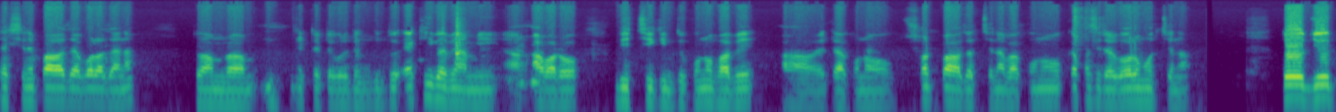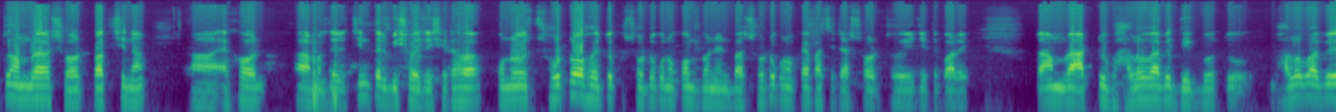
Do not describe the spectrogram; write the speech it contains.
সেকশনে পাওয়া যায় বলা যায় না। তো আমরা একটা একটা করে দেখব। কিন্তু একইভাবে আমি আবারও দিচ্ছি কিন্তু কোনোভাবে এটা কোনো শর্ট পাওয়া যাচ্ছে না বা কোনো ক্যাপাসিটার গরম হচ্ছে না। তো যেহেতু আমরা শর্ট পাচ্ছি না এখন আমাদের চিন্তার বিষয় যে সেটা কোনো ছোট হয়তো ছোট কোনো কম্পোনেন্ট বা ছোট কোনো ক্যাপাসিটার শর্ট হয়ে যেতে পারে। তো আমরা একটু ভালোভাবে দেখব। তো ভালোভাবে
